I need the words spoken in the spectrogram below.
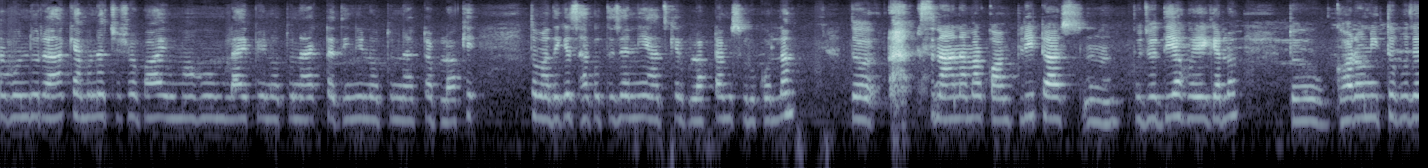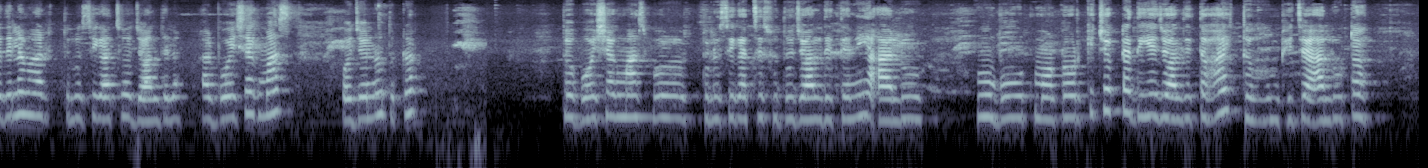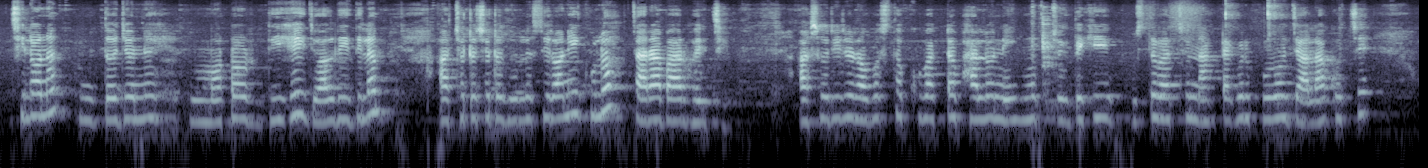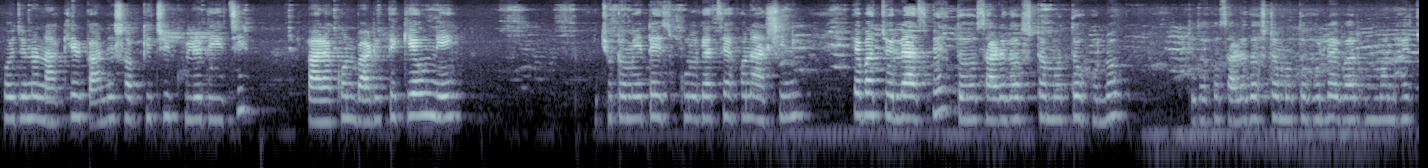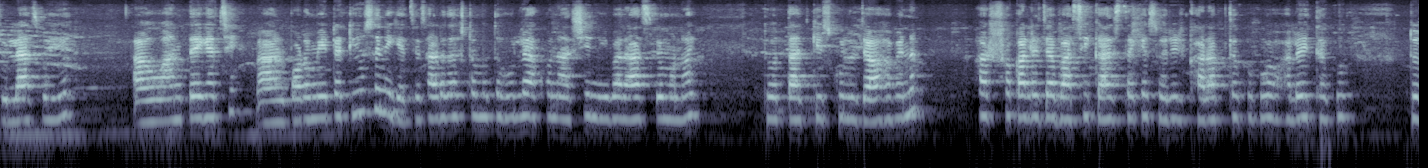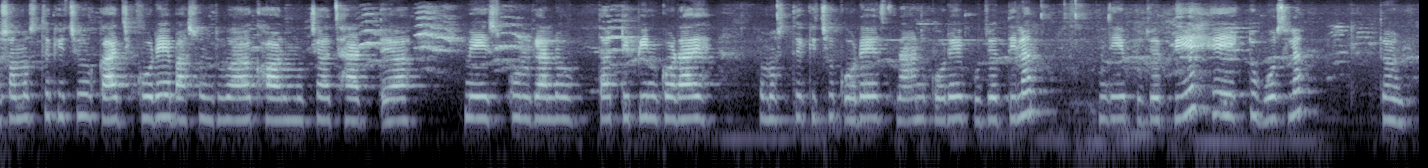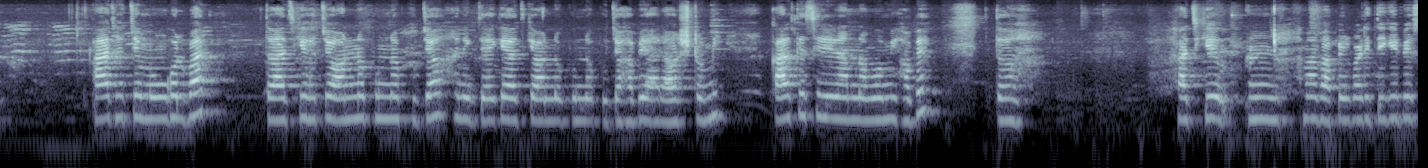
আর বন্ধুরা, কেমন আছো সবাই? উমা হোম লাইফে নতুন একটা দিনে, নতুন একটা ব্লগে তোমাদেরকে স্বাগত জানিয়ে আজকের ব্লগটা আমি শুরু করলাম। তো, স্নান আমার কমপ্লিট আর পুজো দেওয়া হয়ে গেল। তো, ঘরেও নিত্য পুজো দিলাম আর তুলসী গাছেও জল দিলাম। আর বৈশাখ মাস, ওই জন্য দুটো। তো, বৈশাখ মাস তুলসী গাছে শুধু জল দিতে নেই, আলু বুট, মটর কিছু একটা দিয়ে জল দিতে হয়। তো, ভিজা আলুটা ছিল না। তো জন্য মটর দিয়েই জল দিয়ে দিলাম। আর ছোট ছোট তুলসীর অনেকগুলো চারা বার হয়েছে। আর শরীরের অবস্থা খুব একটা ভালো নেই। মুখ চোখ দেখি বুঝতে পারছ, নাকটা একবারে পুরো জ্বালা করছে। ওই জন্য নাকের কানে সব কিছুই খুলে দিয়েছি। আর এখন বাড়িতে কেউ নেই। ছোটো মেয়েটা স্কুল গেছে, এখন আসেনি। এবার চলে আসবে। তো সাড়ে দশটা মতো হলো। তো দেখো, সাড়ে দশটার মতো হলো। এবার মনে হয় চলে আসবে। ও আনতে গেছে। আর বড় মেয়েটা টিউশনে গেছে। সাড়ে দশটার মতো হলে এখন আসেনি, এবার আসবে মনে হয়। তো আজকে স্কুলে যাওয়া হবে না। আর সকালে যা বাসি কাজ থাকে, শরীর খারাপ থাকুক বা ভালোই থাকুক, তো সমস্ত কিছু কাজ করে বাসন ধোয়া, ঘর মোছা, ঝাড় দেওয়া মেয়ে স্কুল গেল, তার টিফিন করায়, সমস্ত কিছু করে, স্নান করে পুজো দিলাম। দিয়ে পুজো দিয়ে একটু বসলাম। তো আজ হচ্ছে মঙ্গলবার। তো আজকে হচ্ছে অন্নপূর্ণা পূজা। অনেক জায়গায় আজকে অন্নপূর্ণা পূজা হবে আর অষ্টমী। কালকে শ্রীরাম নবমী হবে। তো আজকে আমার বাপের বাড়ি থেকে বেশ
